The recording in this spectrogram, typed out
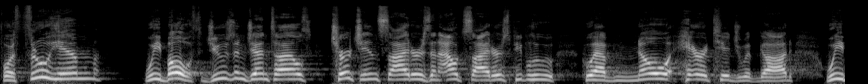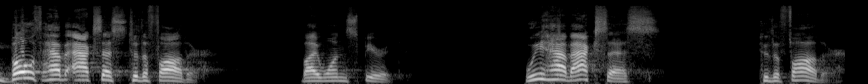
For through him we both, Jews and Gentiles, church insiders and outsiders, people who, who have no heritage with God, we both have access to the Father by one Spirit. We have access to the Father.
